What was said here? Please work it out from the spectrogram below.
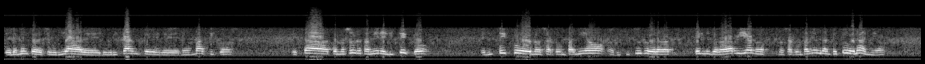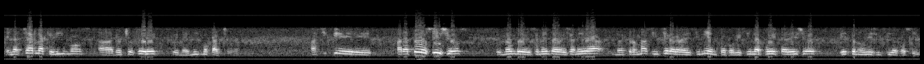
de elementos de seguridad, de lubricantes, de neumáticos. Está con nosotros también el ITECO. El ITECO nos acompañó, el Instituto Técnico de la Barría nos acompañó durante todo el año en las charlas que dimos a los choferes en el mismo cacho. Así que para todos ellos, en nombre de Cemento Avellaneda, nuestro más sincero agradecimiento, porque sin la apuesta de ellos esto no hubiese sido posible.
